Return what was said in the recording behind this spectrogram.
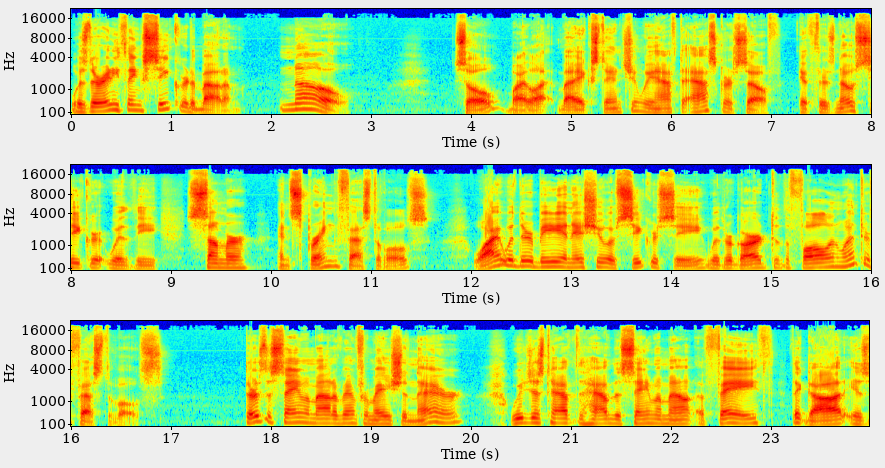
Was there anything secret about them? No. So, by, by extension, we have to ask ourselves if there's no secret with the summer and spring festivals, why would there be an issue of secrecy with regard to the fall and winter festivals? There's the same amount of information there. We just have to have the same amount of faith that God is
